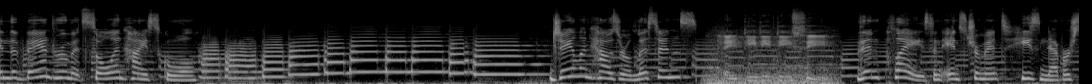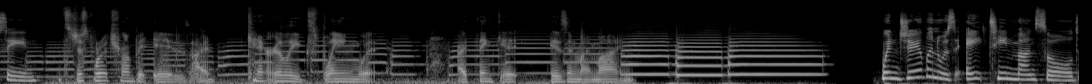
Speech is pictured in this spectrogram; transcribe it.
In the band room at Solon High School, Jalen Howsare listens, a DDDC. then plays an instrument he's never seen. It's just what a trumpet is. I can't really explain what I think it is in my mind. When Jalen was 18 months old,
